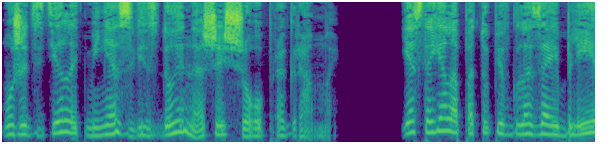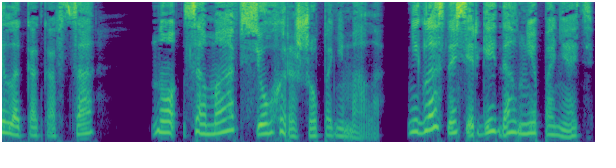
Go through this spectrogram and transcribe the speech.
может сделать меня звездой нашей шоу-программы. Я стояла, потупив глаза и блеяла, как овца, но сама все хорошо понимала. Негласно Сергей дал мне понять,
